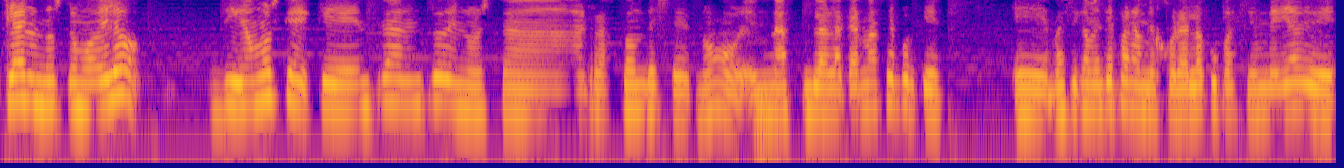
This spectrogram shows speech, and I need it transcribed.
Claro, nuestro modelo, digamos que, entra dentro de nuestra razón de ser, ¿no? La nace porque eh, básicamente para mejorar la ocupación media de,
